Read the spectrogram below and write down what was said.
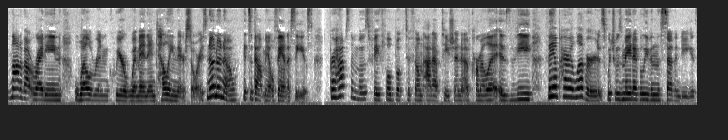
not about writing well-written queer women and telling their stories. No, no, no. It's about male fantasies. Perhaps the most faithful book to film adaptation of Carmilla is The Vampire Lovers, which was made, I believe, in the 70s.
